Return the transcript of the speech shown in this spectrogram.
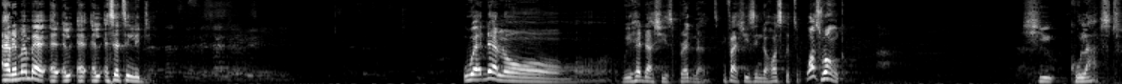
I remember a, a, a, a certain lady. We were there, no. We heard that she's pregnant. In fact, she's in the hospital. What's wrong? She collapsed.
